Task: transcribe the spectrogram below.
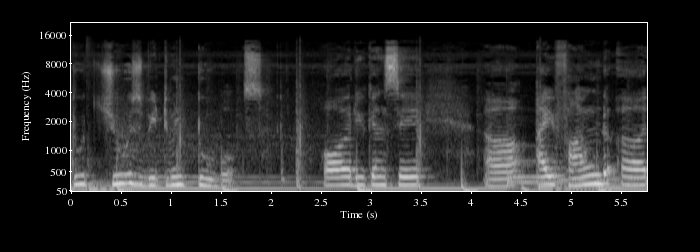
to choose between two books. Or you can say uh, I found uh,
